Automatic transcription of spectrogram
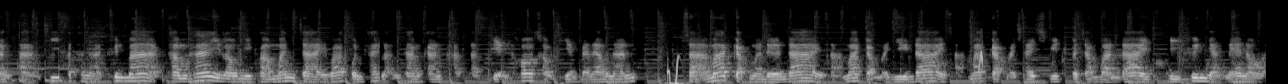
ต่างๆ ที่พัฒนาขึ้นมากทำให้เรามีความมั่นใจว่าคนไข้หลังทำการผ่าตัดเปลี่ยนข้อเข่าเทียมไปแล้วนั้น สามารถกลับมาเดินได้ สามารถกลับมายืนได้ สามารถกลับมาใช้ชีวิตประจำวันได้ดีขึ้นอย่างแน่นอน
